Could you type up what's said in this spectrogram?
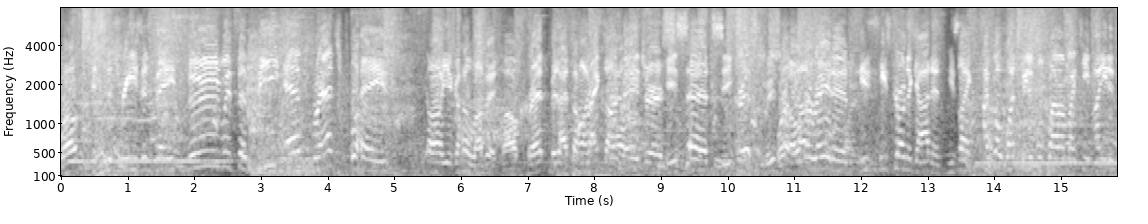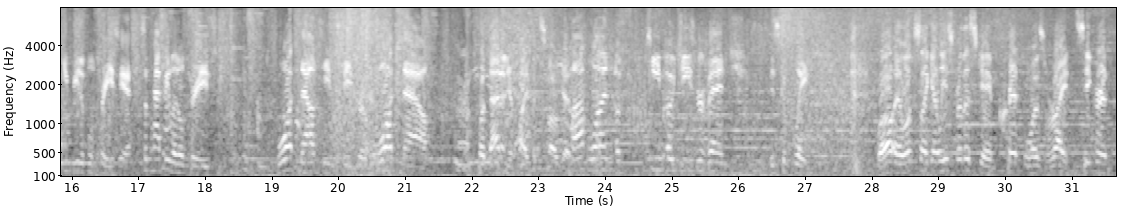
Well, it's the trees and base moon with the BM branch plays. Oh, you're gonna love it. Well, Crit at the on Frankfurt. Major, he said Secret were overrated. He's he's grown a garden. He's like, I've got one beautiful flower on my team. I need a few beautiful trees here. Some happy little trees. What now, Team Secret? What now? Put that in your pipe and smoke it. Part one of Team OG's revenge is complete. Well, it looks like at least for this game, Crit was right. Secret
